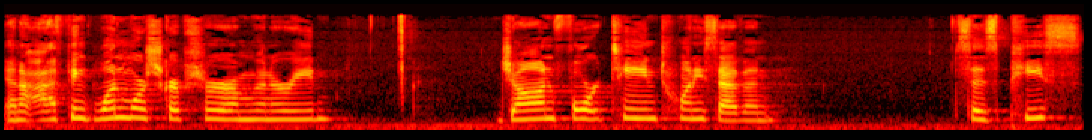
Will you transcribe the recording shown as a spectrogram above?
And I think one more scripture I'm going to read. John 14, 27 says, Peace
